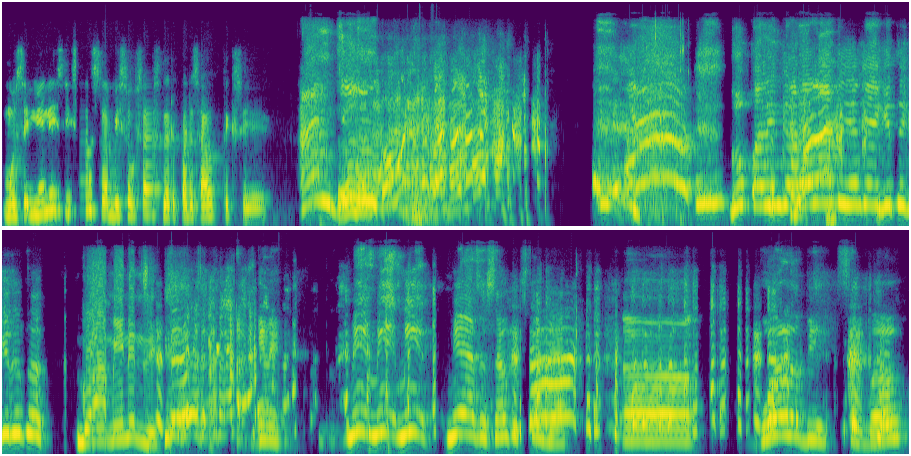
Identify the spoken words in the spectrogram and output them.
Musim ini Sixers lebih sukses daripada Celtics sih. Anjing. gue paling gak rela tuh yang kayak gitu-gitu tuh. Gue aminin sih. Gini, mi mi mi mi as a Celtics fan ya, gue lebih sebel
